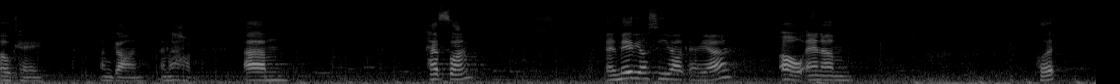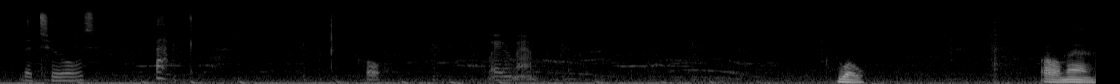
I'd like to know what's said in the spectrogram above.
Okay, I'm gone. I'm out. Um, have fun. And maybe I'll see you out there, yeah? Oh, and um, put the tools back. Cool. Later, man. Whoa. Oh man.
